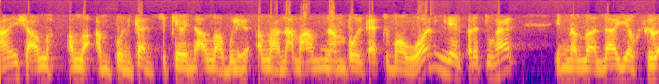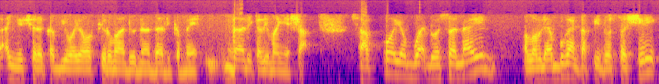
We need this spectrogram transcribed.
Ha, insyaAllah Allah ampunkan. Sekiranya Allah boleh Allah nak mengampunkan semua warning daripada Tuhan Inna Allah la yaghfir an yushraka bi wa yaghfir ma duna dzalika dzalika liman yasha. Siapa yang buat dosa lain Allah boleh ampunkan tapi dosa syirik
